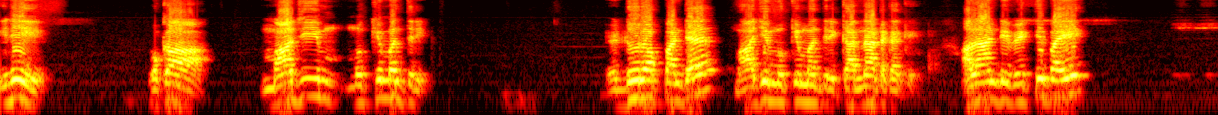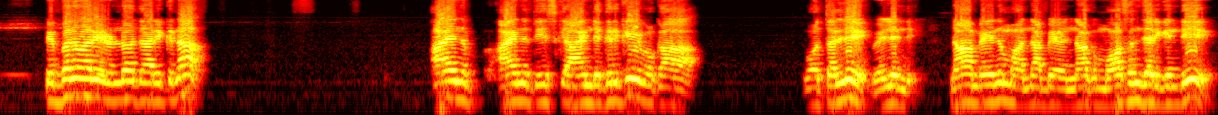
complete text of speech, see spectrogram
ఇది ఒక మాజీ ముఖ్యమంత్రి. యడ్యూరప్ప అంటే మాజీ ముఖ్యమంత్రి కర్ణాటకకి. అలాంటి వ్యక్తిపై ఫిబ్రవరి రెండో తారీఖున ఆయన ఆయన తీసుకు ఆయన దగ్గరికి ఒక ఓ తల్లి వెళ్ళింది. నా మీద నా బే- నాకు మోసం జరిగింది.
